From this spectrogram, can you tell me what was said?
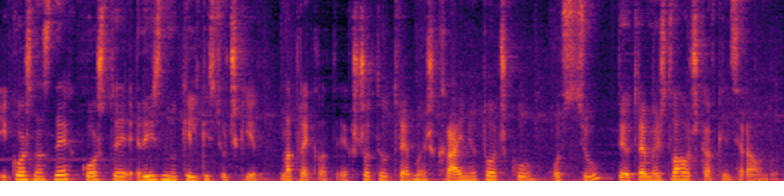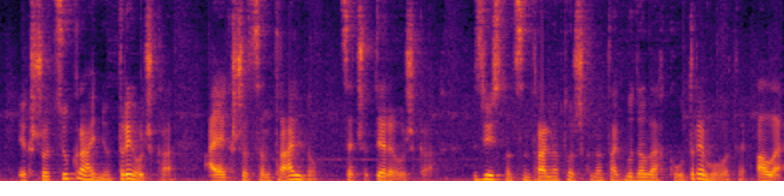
і кожна з них коштує різну кількість очків. Наприклад, якщо ти отримуєш крайню точку, ось цю, ти отримуєш 2 очка в кінці раунду. Якщо цю крайню 3 очка, а якщо центральну, це 4 очка. Звісно, центральну точку не так буде легко утримувати, але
